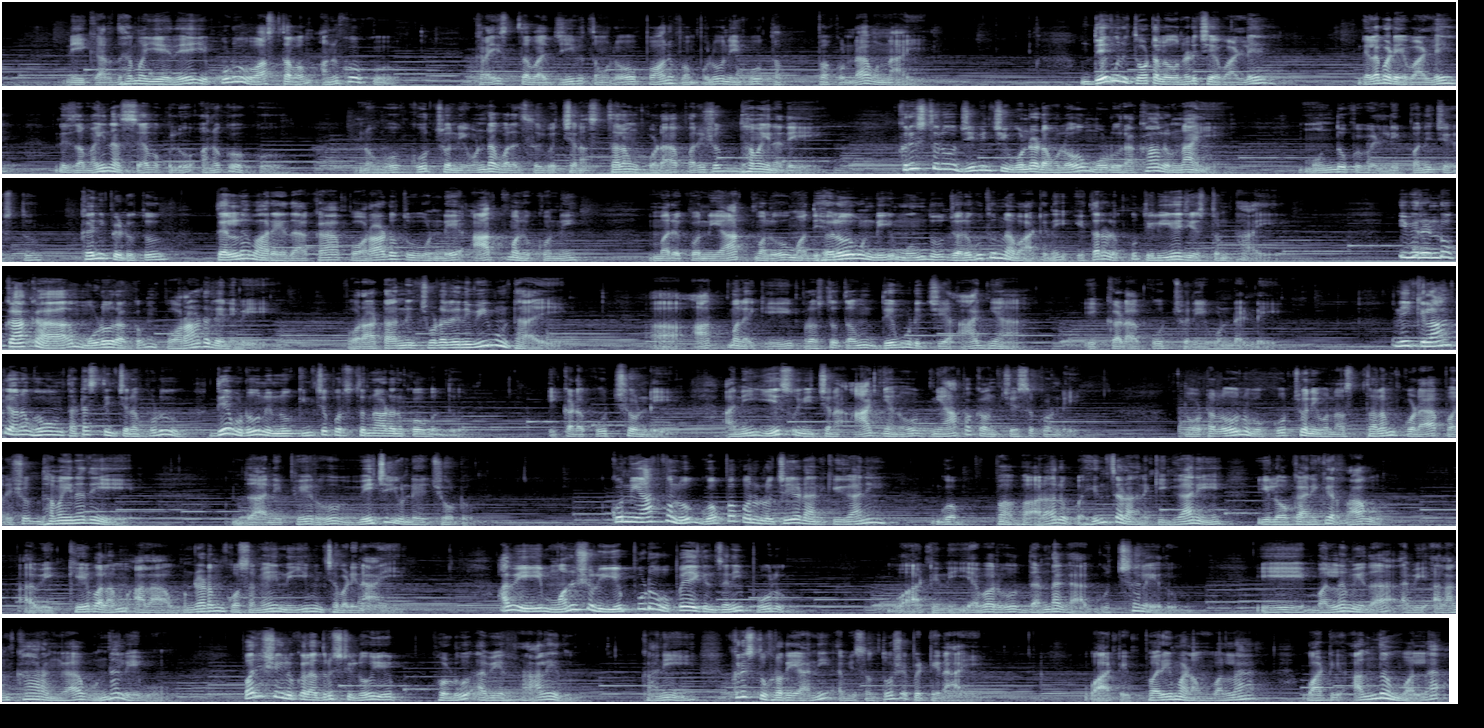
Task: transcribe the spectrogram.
నీకు అర్థమయ్యేదే ఎప్పుడూ వాస్తవం అనుకోకు. క్రైస్తవ జీవితంలో పాలు పంపులు నీకు తప్పకుండా ఉన్నాయి. దేవుని తోటలో నడిచేవాళ్ళే నిలబడేవాళ్ళే నిజమైన సేవకులు అనుకోకు. నువ్వు కూర్చొని ఉండవలసి వచ్చిన స్థలం కూడా పరిశుద్ధమైనది. క్రీస్తులో జీవించి ఉండడంలో మూడు రకాలున్నాయి. ముందుకు వెళ్ళి పనిచేస్తూ కనిపెడుతూ తెల్లవారేదాకా పోరాడుతూ ఉండే ఆత్మలు కొన్ని మరికొన్ని ఆత్మలు మధ్యలో ఉండి ముందు జరుగుతున్న వాటిని ఇతరులకు తెలియజేస్తుంటాయి. ఇవి రెండు కాక మూడో రకం పోరాడలేనివి. పోరాటాన్ని చూడలేనివి ఉంటాయి. ఆ ఆత్మలకి ప్రస్తుతం దేవుడిచ్చే ఆజ్ఞ ఇక్కడ కూర్చొని ఉండండి. నీకిలాంటి అనుభవం తటస్థించినప్పుడు దేవుడు నిన్ను కించపరుస్తున్నాడు అనుకోవద్దు ఇక్కడ కూర్చోండి. అని యేసు ఇచ్చిన ఆజ్ఞను జ్ఞాపకం చేసుకోండి. తోటలో నువ్వు కూర్చొని ఉన్న స్థలం కూడా పరిశుద్ధమైనది. దాని పేరు వేచియుండే చోటు. కొన్ని ఆత్మలు గొప్ప పనులు చేయడానికి గాని గొప్ప భారాలు వహించడానికి గాని ఈ లోకానికి రావు. అవి కేవలం అలా ఉండడం కోసమే నియమించబడినాయి. అవి మనుషులు ఎప్పుడూ ఉపయోగించని పూలు. వాటిని ఎవరు దండగా గుచ్చలేదు. ఏ బల్ల మీద అవి అలంకారంగా ఉండలేవు. పరిశీలకుల దృష్టిలో ఎప్పుడు అవి రాలేదు. కానీ క్రీస్తు హృదయాన్ని అవి సంతోషపెట్టినాయి. వాటి పరిమళం వల్ల వాటి అందం వల్ల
